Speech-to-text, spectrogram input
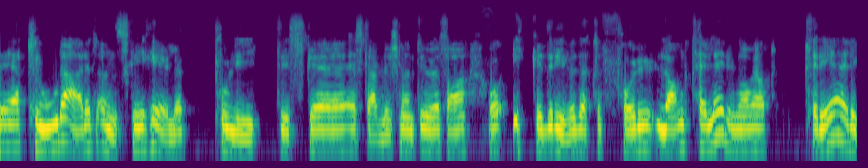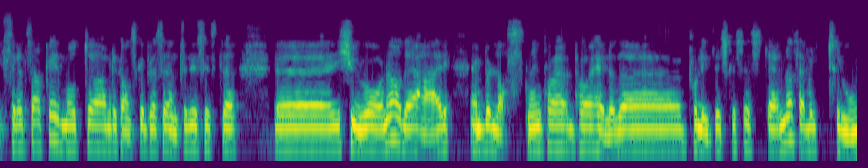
Jeg tror det er et ønske i hele politiske establishment i USA å ikke drive dette for langt heller. Nå har vi hatt tre riksrettssaker mot amerikanske presidenter de siste uh, eh, 20 årene. og Det er en belastning på, på, hele det politiske systemet. så Jeg vil tro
